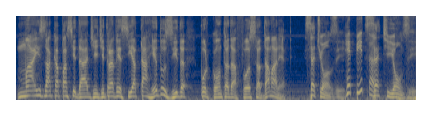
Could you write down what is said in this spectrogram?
mas a capacidade de travessia está reduzida por conta da força da maré. 711. Repita. 711.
